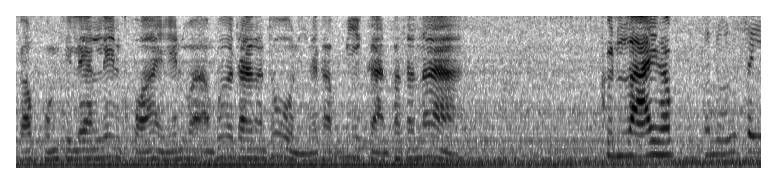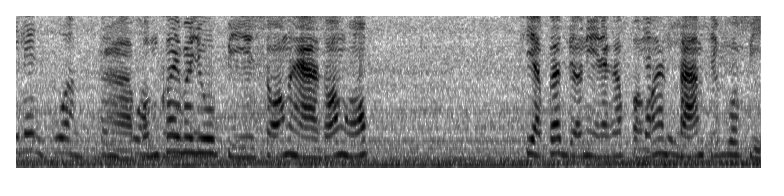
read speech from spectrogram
นะครับ ผมสิแลนเล่นขวาให้เห็นว่าอำเภอทากันโทนี่นะครับ มีการพัฒนา ขึ้นหลายครับถนนซีเล่นกว้างเป็นอ่ากว้างผมเคยมาอยู่ปีสองหาสองหกเทียบกับเดี๋ยวนี้นะครับประมาณสามสิบกว่าปี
